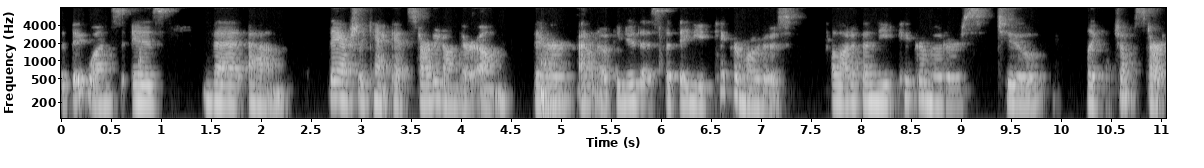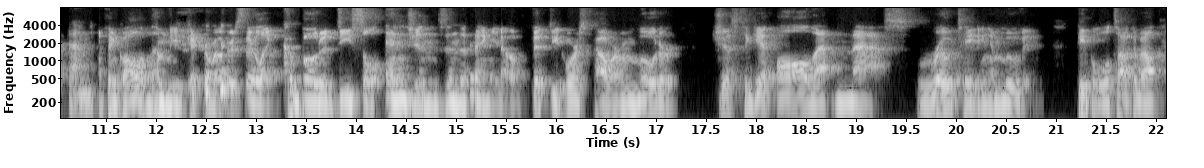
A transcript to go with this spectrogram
the big ones is that um, they actually can't get started on their own. They're I don't know if you knew this, but they need kicker motors a lot of them need kicker motors to like jumpstart them. I think all of them need kicker motors. They're like Kubota diesel engines in the thing, you know, 50 horsepower motor just to get all that mass rotating and moving. People will talk about,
